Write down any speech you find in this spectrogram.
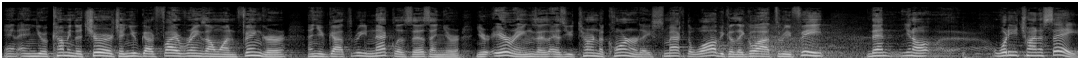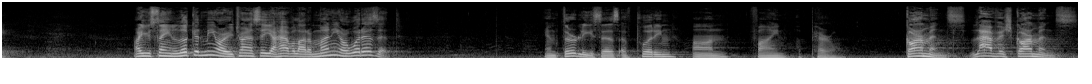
and, and you're coming to church and you've got five rings on one finger and you've got three necklaces and your, your earrings, as, as you turn the corner, they smack the wall because they go out three feet, then, you know, what are you trying to say? Are you saying, look at me, or are you trying to say I have a lot of money, or what is it? And thirdly, he says, of putting on fine apparel. Garments, lavish garments.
